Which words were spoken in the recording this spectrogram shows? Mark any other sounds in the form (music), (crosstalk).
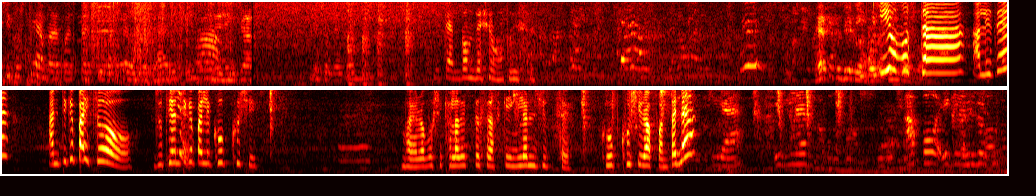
বেশি করছি আবার কয়েকটা একটু বাচ্চা এটা একদম দেশের মতো হয়েছে কি অবস্থা আলি আলিজে আন্টিকে পাইছো? জুথি আন্টিকে পাইলে খুব খুশি। ভাইয়েরা বসে খেলা দেখতেছে আজকে ইংল্যান্ড জিতছে। খুব খুশি রাফান তাই না?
